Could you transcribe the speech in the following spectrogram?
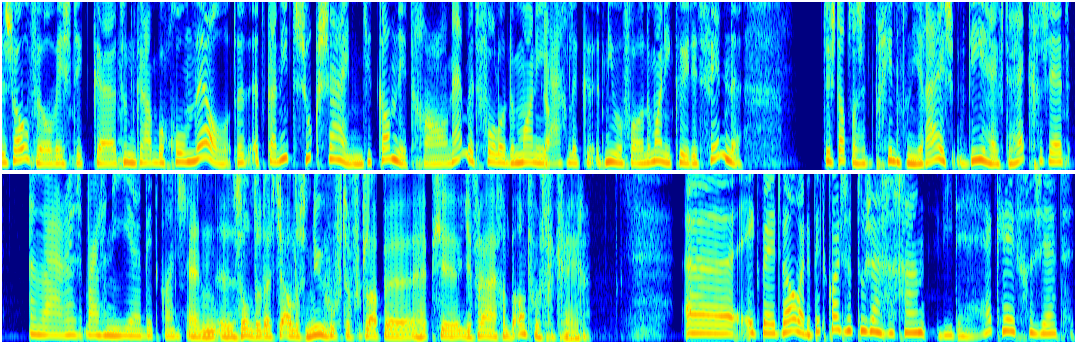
zoveel wist ik eh, toen ik eraan begon wel. Dat, het kan niet zoek zijn. Je kan dit gewoon hè, met follow the money, Ja. eigenlijk het nieuwe follow the money, kun je dit vinden. Dus dat was het begin van die reis. Wie heeft de hack gezet en waar, is, waar zijn die eh, bitcoins? dan? En eh, zonder dat je alles nu hoeft te verklappen, heb je je vragen beantwoord gekregen. Eh, ik weet wel waar de bitcoins naartoe zijn gegaan. Wie de hack heeft gezet.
